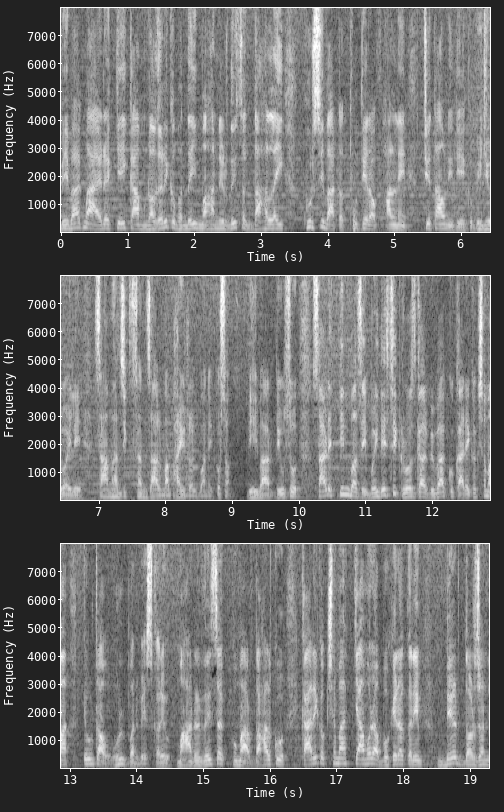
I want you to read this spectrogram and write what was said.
विभागमा आएर केही काम नगरेको भन्दै महानिर्देशक दाहाललाई कुर्सीबाट थुतेर फाल्ने चेतावनी दिएको भिडियो अहिले सामाजिक सञ्जालमा भाइरल बनेको छ। बिहिबार दिउँसो साढे तिन बजे वैदेशिक रोजगार विभागको कार्यकक्षमा एउटा हुल प्रवेश गर्यो। महानिर्देशक कुमार दाहालको कार्यकक्षमा क्यामेरा बोकेर करिब डेढ दर्जन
